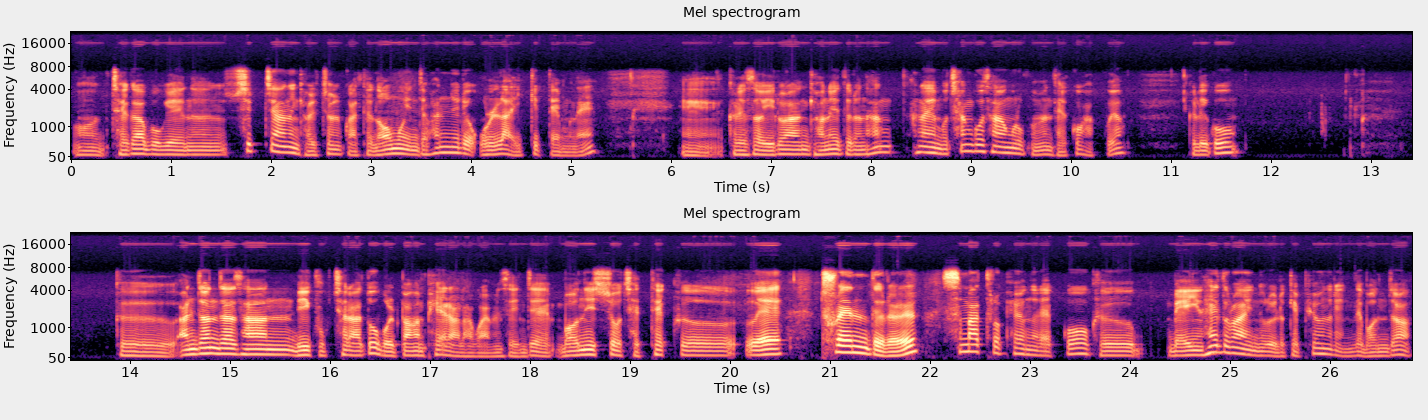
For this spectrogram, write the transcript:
어, 제가 보기에는 쉽지 않은 결정일 것 같아요. 너무 이제 환율이 올라 있기 때문에. 예, 그래서 이러한 견해들은 한, 하나의 뭐 참고 사항으로 보면 될 것 같고요. 그리고 그 안전자산 미 국채라도 몰빵은 피해라라고 하면서 이제 머니쇼 재테크의 트렌드를 스마트로 표현을 했고 그 메인 헤드라인으로 이렇게 표현을 했는데 먼저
